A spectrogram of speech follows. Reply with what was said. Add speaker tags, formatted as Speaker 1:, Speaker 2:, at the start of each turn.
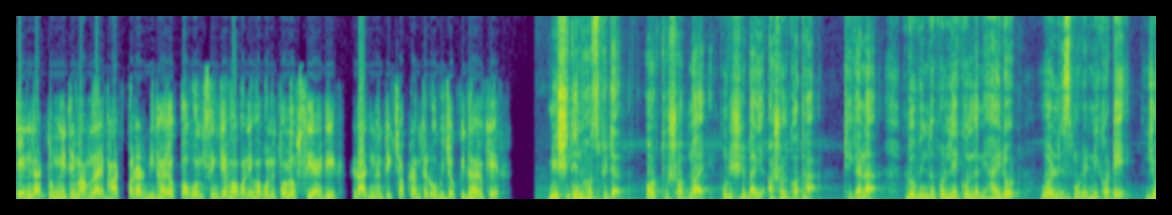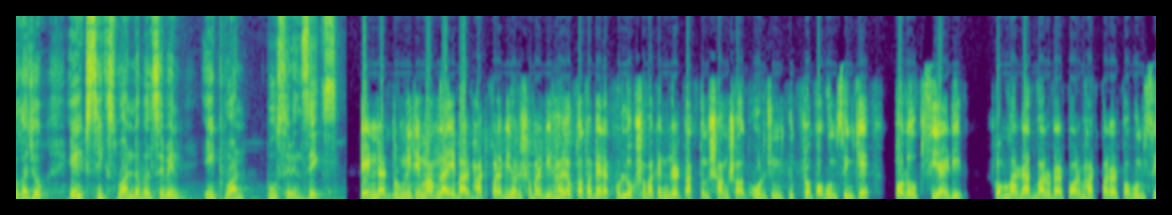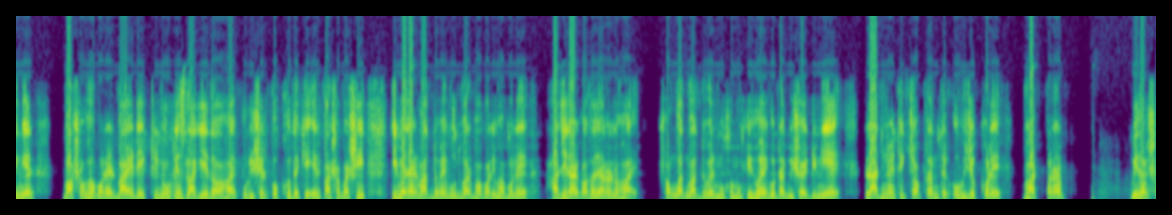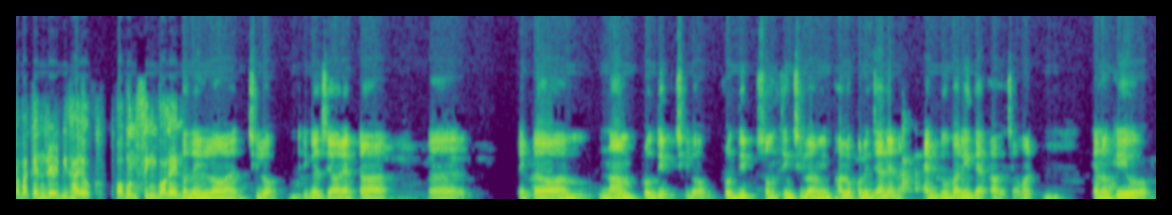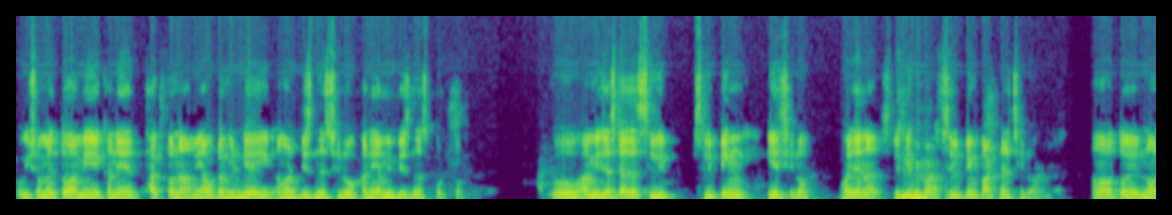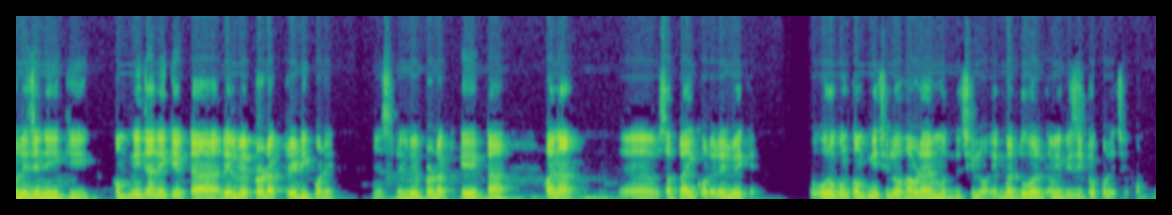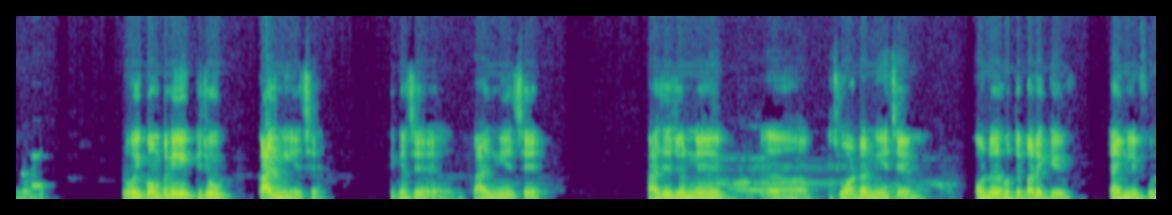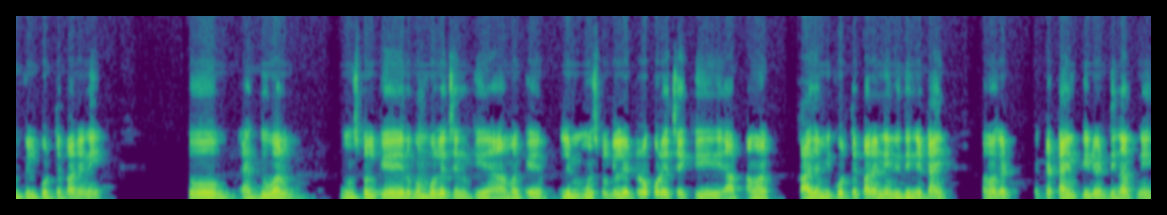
Speaker 1: Tender দুর্নীতি মামলায় ভাটপাড়ার বিধায়ক পবন সিংকে ভবানী ভবনে তলব সিআইডির। রাজনৈতিক চক্রান্তের অভিযোগ বিধায়কের।
Speaker 2: নিশিদিন হসপিটাল অর্থ সব নয় পরিষেবাই আসল কথা। ঠিকানা রবীন্দ্রপল্লী কল্যাণী হাইরোড ওয়ার্ল্ডস মোড়ের নিকটে। যোগাযোগ eight six one double seven eight one two seven six.
Speaker 1: Tender দুর্নীতি মামলায় এবার ভাটপাড়া বিধানসভার বিধায়ক তথা ব্যারাকপুর লোকসভা কেন্দ্রের প্রাক্তন সাংসদ অর্জুন পুত্র পবন সিংকে তলব সিআইডির। সোমবার রাত বারোটার পর ভাটপাড়ার পবন সিং এর বাসভবনের বাইরে একটি নোটিশ লাগিয়ে দেওয়া হয় পুলিশের পক্ষ থেকে। এর পাশাপাশি ইমেলের মাধ্যমে বুধবার ভবানী ভবনে হাজিরার কথা জানানো হয়। সংবাদ মাধ্যমের মুখোমুখি হয়ে গোটা বিষয়টি নিয়ে রাজনৈতিক চক্রান্তের অভিযোগ করে ভাটপাড়া বিধানসভা কেন্দ্রের বিধায়ক পবন সিং বলেন
Speaker 3: ল ছিল, ঠিক আছে, আর একটা একটা নাম প্রদীপ ছিল। প্রদীপ সামথিং ছিল, আমি ভালো করে জানি না। এক দুবারই দেখা হয়েছে আমার। কেন কি ওই সময় তো আমি এখানে থাকতো না। আমি আউট অফ ইন্ডিয়াই আমার বিজনেস ছিল ওখানে আমি বিজনেস করতো। তো আমি just as a slip sleeping ইয়ে ছিল। হয় যায় না? স্লিপিং স্লিপিং পার্টনার ছিল। আমার অত নলেজে নেই কি। কোম্পানি জানে কি একটা রেলওয়ে প্রোডাক্ট রেডি করে। রেলওয়ে প্রোডাক্টকে একটা হয় না? সাপ্লাই করে রেলওয়েকে তো ওরকম কোম্পানি ছিল হাওড়ার মধ্যে ছিল। একবার দুবার আমি ভিজিটও করেছি কোম্পানির মধ্যে। তো ওই কোম্পানি কিছু কাজ নিয়েছে, ঠিক আছে? কাজ নিয়েছে, কাজের জন্যে কিছু অর্ডার নিয়েছে অর্ডার হতে পারে কি টাইমলি ফুলফিল করতে পারেনি। তো এক দুবার মিউনিসিপ্যালকে এরকম বলেছেন কি, আমাকে মিউনিসিপ্যালকে লেটারও করেছে কি আমার কাজ আমি করতে পারিনি উইদিন এ টাইম আমাকে একটা টাইম পিরিয়ড দিন আপনি।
